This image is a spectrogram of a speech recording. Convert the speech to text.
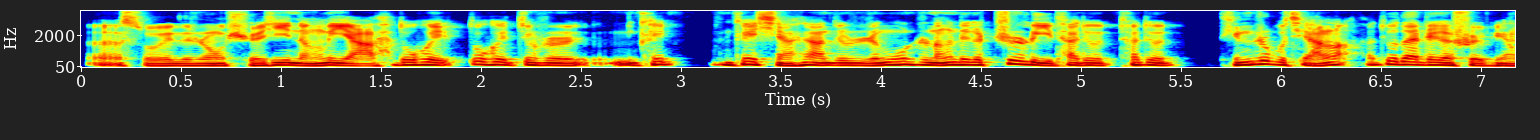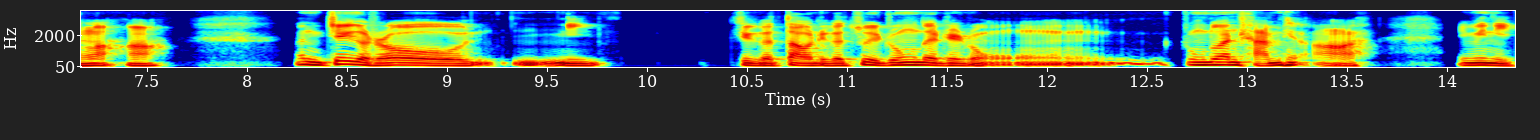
呃所谓的这种学习能力啊，它都会都会就是你可以你可以想象，就是人工智能这个智力，它就它就停滞不前了，它就在这个水平了啊。那你这个时候你这个到这个最终的这种终端产品啊，因为你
